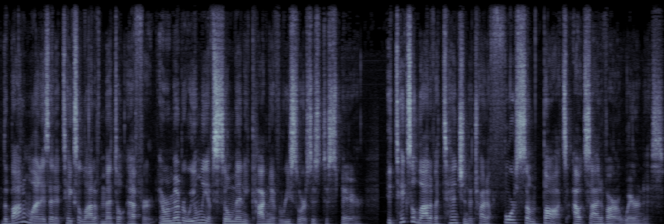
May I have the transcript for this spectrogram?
The bottom line is that it takes a lot of mental effort, and remember, we only have so many cognitive resources to spare. It takes a lot of attention to try to force some thoughts outside of our awareness.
